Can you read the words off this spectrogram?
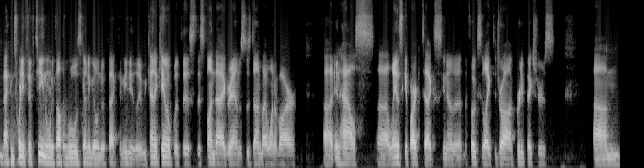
back in 2015 when we thought the rule was going to go into effect immediately. We kind of came up with this this fun diagram. This was done by one of our uh, in-house uh, landscape architects. You know, the the folks that like to draw pretty pictures. Um,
